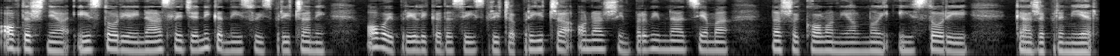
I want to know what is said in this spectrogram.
Ovdašnja istorija i nasljeđe nikad nisu ispričani. Ovo je prilika da se ispriča priča o našim prvim nacijama, našoj kolonijalnoj istoriji, kaže premijer.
